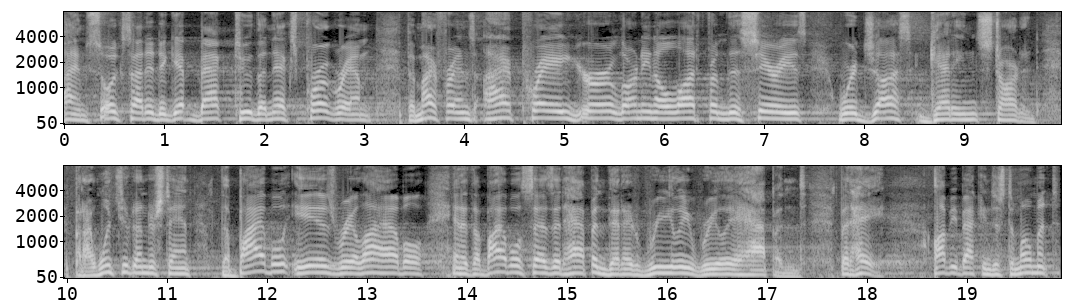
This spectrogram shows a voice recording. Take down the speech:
I am so excited to get back to the next program. But my friends, I pray you're learning a lot from this series. We're just getting started. But I want you to understand the Bible is reliable. And if the Bible says it happened, then it really, really happened. But hey, I'll be back in just a moment,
